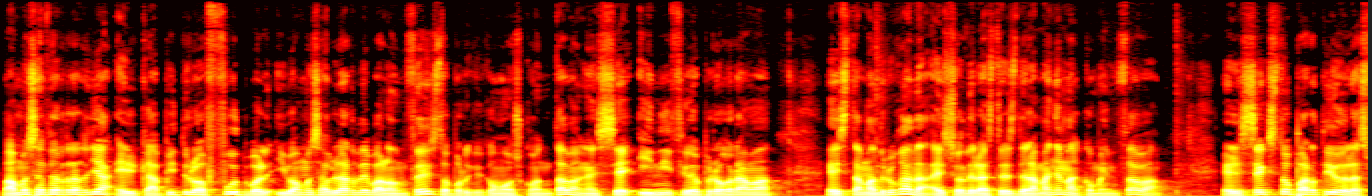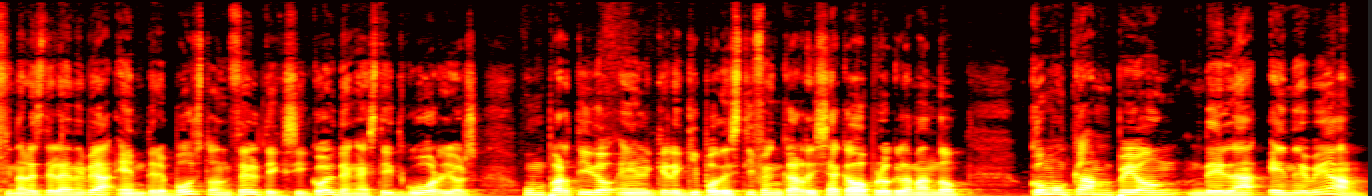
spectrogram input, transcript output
Vamos a cerrar ya el capítulo fútbol y vamos a hablar de baloncesto, porque como os contaba en ese inicio de programa, esta madrugada, a eso de las 3 de la mañana, comenzaba el sexto partido de las finales de la NBA entre Boston Celtics y Golden State Warriors, un partido en el que el equipo de Stephen Curry se acabó proclamando como campeón de la NBA.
